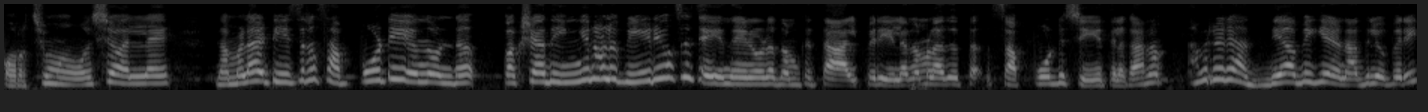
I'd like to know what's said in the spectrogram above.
കുറച്ച് മോശമല്ലേ? നമ്മൾ ആ ടീച്ചറെ സപ്പോർട്ട് ചെയ്യുന്നുണ്ട്. പക്ഷെ അത് ഇങ്ങനെയുള്ള വീഡിയോസ് ചെയ്യുന്നതിനോട് നമുക്ക് താല്പര്യമില്ല. നമ്മൾ അത് സപ്പോർട്ട് ചെയ്യത്തില്ല. കാരണം അവരൊരു അധ്യാപികയാണ്. അതിലുപരി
